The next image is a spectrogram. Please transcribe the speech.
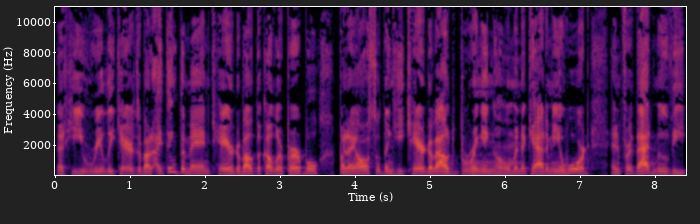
that he really cares about. I think the man cared about the color purple, but I also think he cared about bringing home an Academy Award. And for that movie,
